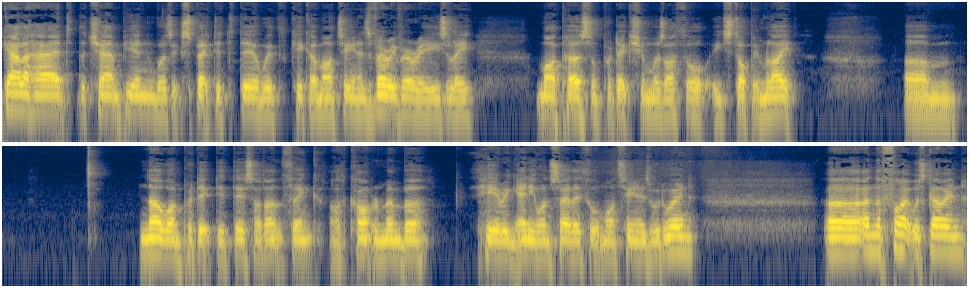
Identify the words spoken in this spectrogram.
Galahad, the champion, was expected to deal with Kiko Martinez very, very easily. My personal prediction was I thought he'd stop him late. Um, no one predicted this, I don't think. I can't remember hearing anyone say they thought Martinez would win. Uh, and the fight was going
